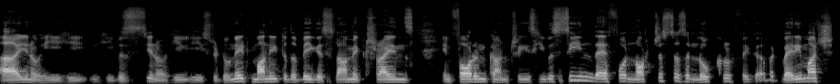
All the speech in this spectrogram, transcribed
Uh, you know, he he he was, you know, he, he used to donate money to the big Islamic shrines in foreign countries. He was seen, therefore, not just as a local figure, but very much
